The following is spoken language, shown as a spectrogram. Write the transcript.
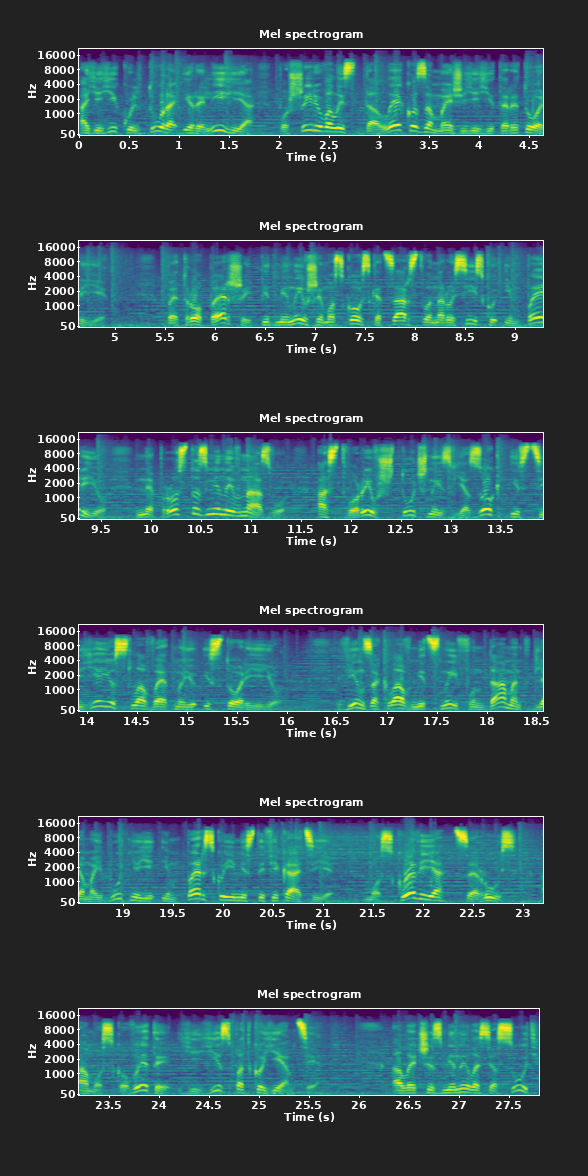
а її культура і релігія поширювались далеко за межі її території. Петро І, підмінивши Московське царство на Російську імперію, не просто змінив назву, а створив штучний зв'язок із цією славетною історією. Він заклав міцний фундамент для майбутньої імперської містифікації. Московія це Русь, а московити її спадкоємці. Але чи змінилася суть?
